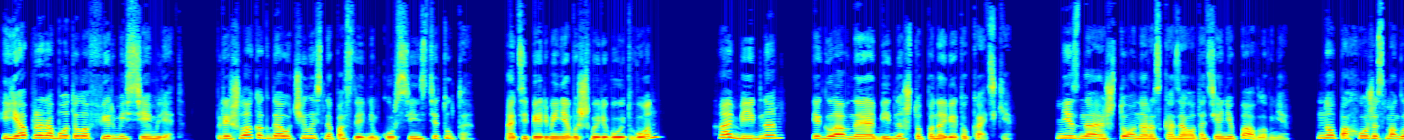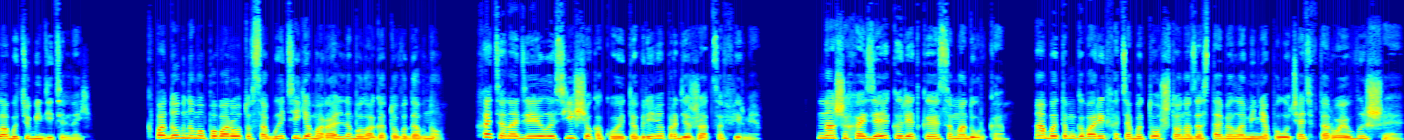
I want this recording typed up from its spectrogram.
Я проработала в фирме семь лет. Пришла, когда училась на последнем курсе института. А теперь меня вышвыривают вон? Обидно. И главное, обидно, что по навету Катьки. Не знаю, что она рассказала Татьяне Павловне, но, похоже, смогла быть убедительной. К подобному повороту событий я морально была готова давно, хотя надеялась еще какое-то время продержаться в фирме. Наша хозяйка — редкая самодурка. Об этом говорит хотя бы то, что она заставила меня получать второе высшее.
